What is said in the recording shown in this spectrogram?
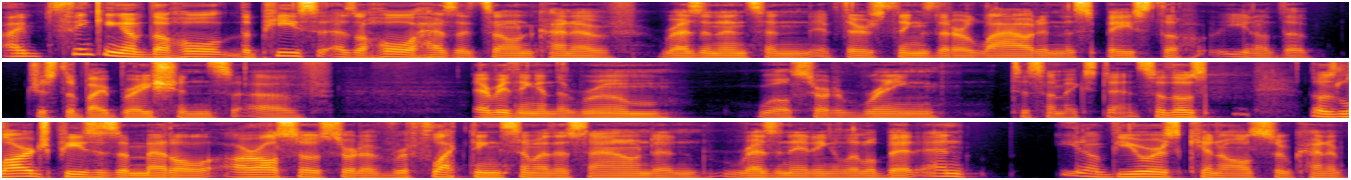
I'm thinking of the whole the piece as a whole has its own kind of resonance, and if there's things that are loud in the space, the you know the just the vibrations of everything in the room will sort of ring to some extent. So those those large pieces of metal are also sort of reflecting some of the sound and resonating a little bit. And you know, viewers can also kind of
